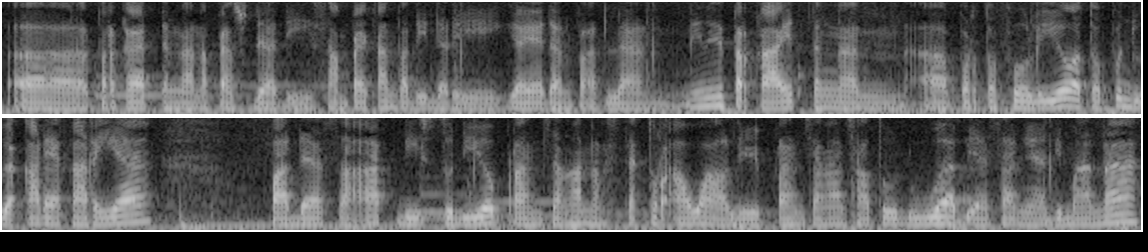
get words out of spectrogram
uh, terkait dengan apa yang sudah disampaikan tadi dari Gaya dan Fadlan. Ini terkait dengan uh, portofolio ataupun juga karya-karya pada saat di studio perancangan arsitektur awal di perancangan 1-2 biasanya di mana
